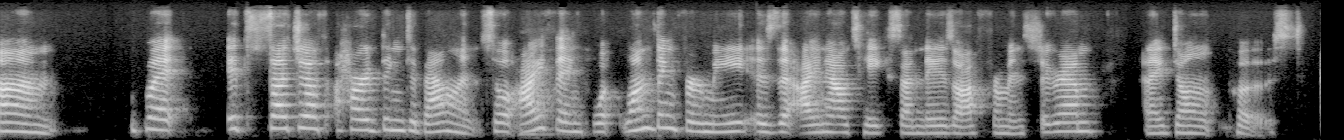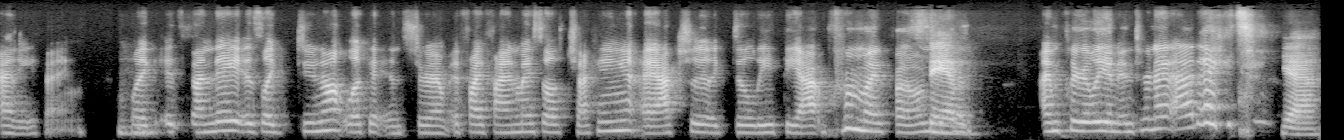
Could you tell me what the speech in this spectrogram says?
um but it's such a hard thing to balance so i think what one thing for me is that i now take sundays off from instagram and i don't post anything Mm-hmm. Like it's Sunday is like do not look at Instagram. If I find myself checking it, I actually like delete the app from my phone. Same. I'm clearly an internet addict. yeah.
